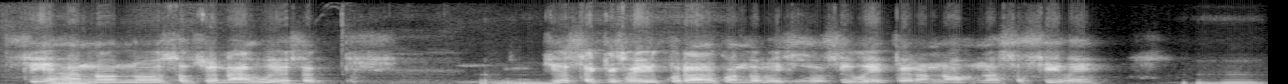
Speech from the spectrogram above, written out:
Sí, ajá, no, no es opcional, güey. O sea, uh -huh. yo sé que soy curada cuando lo dices así, güey, pero no, no es así, güey. Uh -huh.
